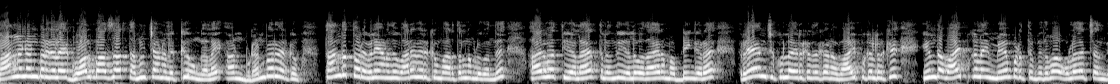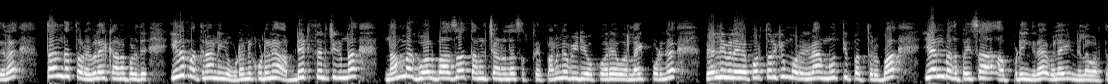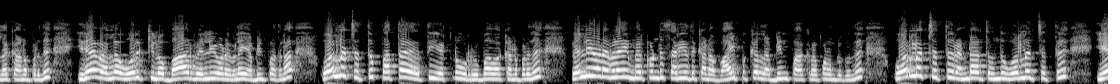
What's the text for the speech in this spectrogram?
வாங்க நண்பர்களே கோல் பாசார் தமிழ் சேனலுக்கு உங்களை அன்புடன் வரவேற்கும். தங்கத்தோட விலையானது வரவிருக்கும் வாரத்தில் நம்மளுக்கு வந்து அறுபத்தி ஏழாயிரத்துலேருந்து எழுபதாயிரம் அப்படிங்கிற ரேஞ்சுக்குள்ளே இருக்கிறதுக்கான வாய்ப்புகள் இருக்குது இந்த வாய்ப்புகளை மேம்படுத்தும் விதமாக உலக சந்தையில் தங்கத்தோட விலை காணப்படுது. இதை பற்றினா நீங்கள் உடனுக்குடனே அப்டேட்ஸ் தெரிஞ்சுக்கணும்னா நம்ம கோல் பாசா தமிழ் சேனலை சப்ஸ்கிரைப் பண்ணுங்கள் வீடியோக்கு ஒரே ஒரு லைக் போடுங்க. வெள்ளி விலையை பொறுத்த வரைக்கும் ஒரு கிராம் நூற்றி பத்து ரூபாய் எண்பது பைசா அப்படிங்கிற விலை நிலவரத்தில் காணப்படுது. இதே வேலை ஒரு கிலோ பார் வெள்ளியோட விலை அப்படின்னு பார்த்தோன்னா ஒரு லட்சத்து பத்தாயிரத்தி எட்நூறு ரூபாவாக காணப்படுது. வெள்ளியோட விலை மேற்கொண்டு சரியதுக்கான வாய்ப்புகள் அப்படின்னு பார்க்குறப்போ நம்மளுக்கு வந்து ஒரு லட்சத்து ரெண்டாயிரத்துலேருந்து ஒரு லட்சத்து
